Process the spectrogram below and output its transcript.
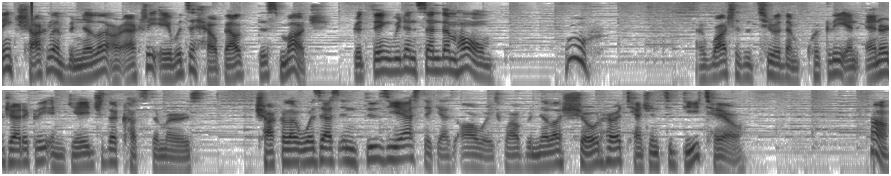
I think chocolate and vanilla are actually able to help out this much. Good thing we didn't send them home. Whew. I watched as the two of them quickly and energetically engaged the customers. Chocola was as enthusiastic as always, while Vanilla showed her attention to detail. Huh.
